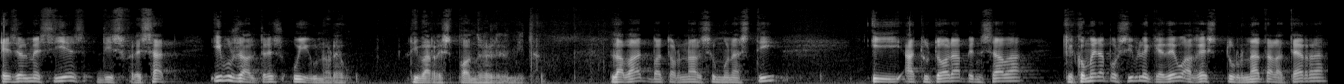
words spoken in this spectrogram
és el Messies disfressat i vosaltres ho ignoreu, li va respondre l'ermita. L'abat va tornar al seu monestir i a tothora pensava que com era possible que Déu hagués tornat a la terra,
